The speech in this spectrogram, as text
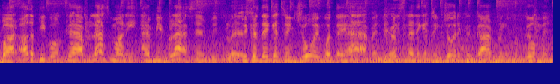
But other people could have less money and be blessed And be blessed. because they get to enjoy what they have, and the Yep. reason that they get to enjoy it because God brings fulfillment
